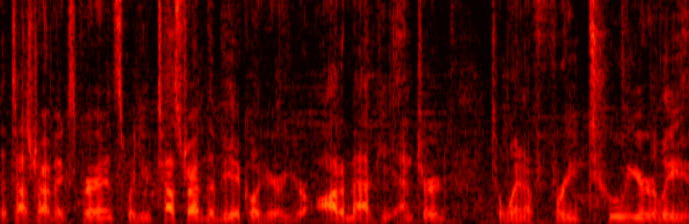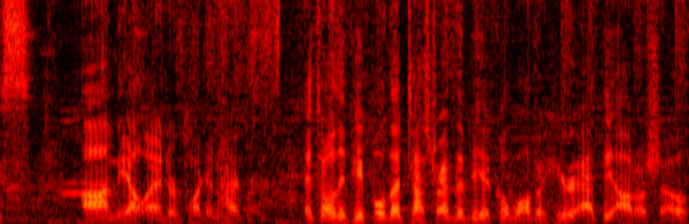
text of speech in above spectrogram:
the test drive experience. When you test drive the vehicle here, you're automatically entered to win a free two-year lease on the Outlander plug-in hybrid. It's only people that test drive the vehicle while they're here at the auto show.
